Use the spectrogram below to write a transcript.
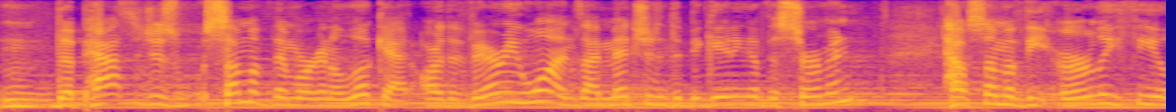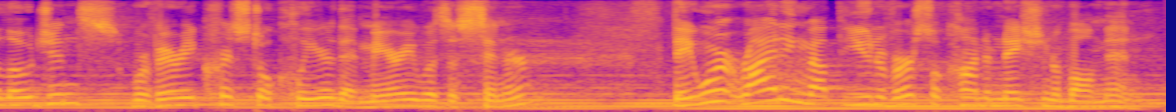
the passages, some of them we're going to look at, are the very ones I mentioned at the beginning of the sermon. How some of the early theologians were very crystal clear that Mary was a sinner. They weren't writing about the universal condemnation of all men,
